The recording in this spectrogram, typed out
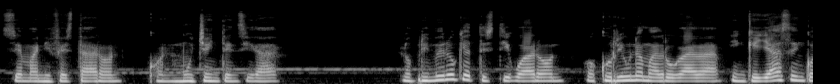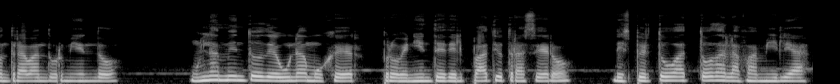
se manifestaron con mucha intensidad. Lo primero que atestiguaron ocurrió una madrugada en que ya se encontraban durmiendo. Un lamento de una mujer proveniente del patio trasero despertó a toda la familia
